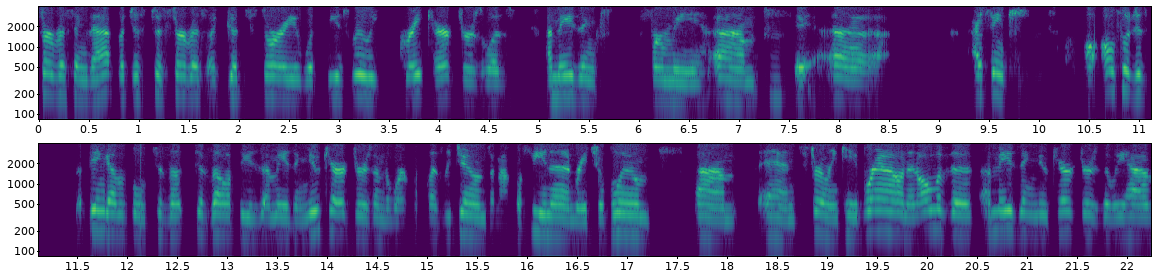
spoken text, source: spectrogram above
servicing that, but just to service a good story with these really great characters was amazing for me. Um, mm-hmm. it, uh, I think also just being able to develop these amazing new characters and to work with Leslie Jones and Awkwafina and Rachel Bloom um, and Sterling K. Brown and all of the amazing new characters that we have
